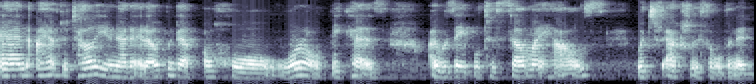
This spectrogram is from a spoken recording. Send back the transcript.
And I have to tell you, Netta, it opened up a whole world because I was able to sell my house, which actually sold in a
